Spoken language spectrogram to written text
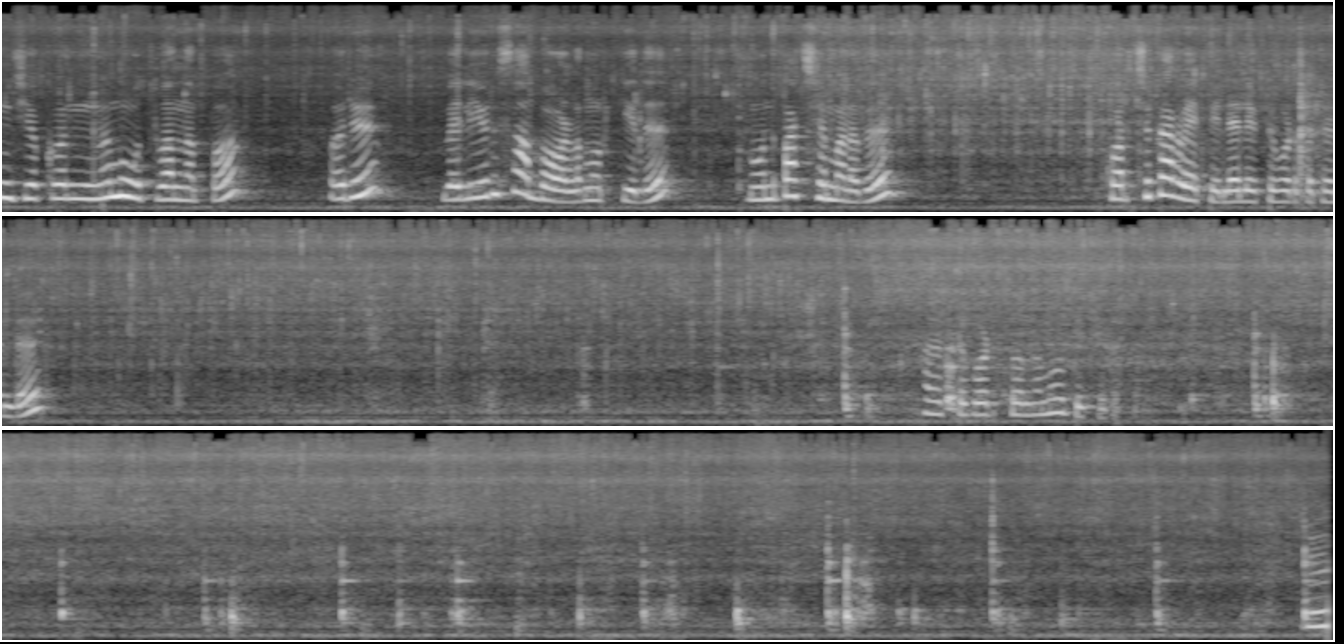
ഇഞ്ചിയൊക്കെ ഒന്ന് മൂത്ത് വന്നപ്പോൾ ഒരു വലിയൊരു സബോള നുറുക്കിയത്. മൂന്ന് പച്ചമുളക് കുറച്ച് കറിവേപ്പിന്റെ ഇല ഇട്ട് കൊടുത്തിട്ടുണ്ട്. അതിട്ട് കൊടുത്തൊന്ന് മൂപ്പിച്ചെടുക്കാം. ഒരു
